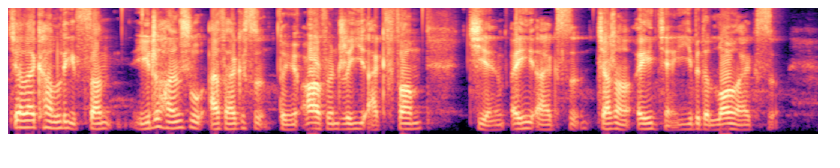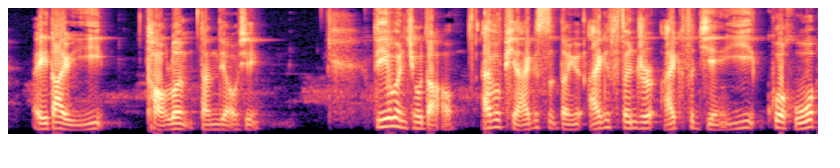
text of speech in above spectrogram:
接下来看例三：已知函数 f(x) 等于二分之一 x 方减 ax 加上 a 减一倍的 ln(x)，a 大于一，讨论单调性。第一问求导：f(p(x) 等于 x 分之 x 减一（括弧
